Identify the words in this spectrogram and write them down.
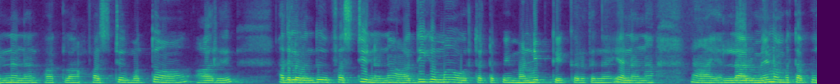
என்னென்னு பார்க்கலாம். ஃபஸ்ட்டு மொத்தம் ஆறு. அதில் வந்து ஃபஸ்ட்டு என்னென்னா அதிகமாக ஒருத்தர்கிட்ட போய் மன்னிப்பு கேட்குறதுங்க. என்னென்னா நான் எல்லாருமே நம்ம தப்பு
